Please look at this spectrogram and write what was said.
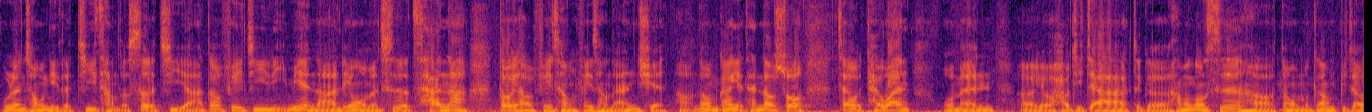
无论从你的机场的设计啊，到飞机里面啊，连我们吃的餐啊，都要非常非常的安全。好，那我们刚刚也谈到说，在台湾，我们呃有好几家这个航空公司，好。那我们刚刚比较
